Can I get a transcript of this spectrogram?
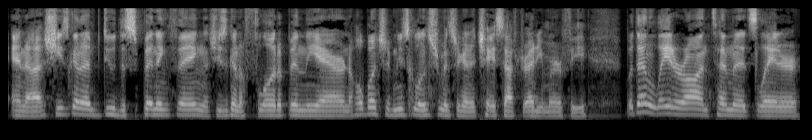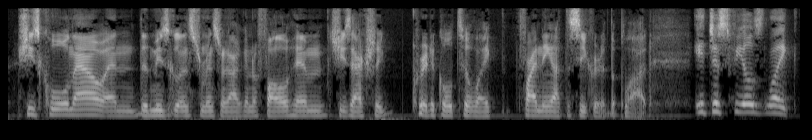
And uh, she's gonna do the spinning thing and she's gonna float up in the air and a whole bunch of musical instruments are gonna chase after eddie murphy. But then later on 10 minutes later she's cool now and the musical instruments are not gonna follow him. She's actually critical to like finding out the secret of the plot it just feels like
